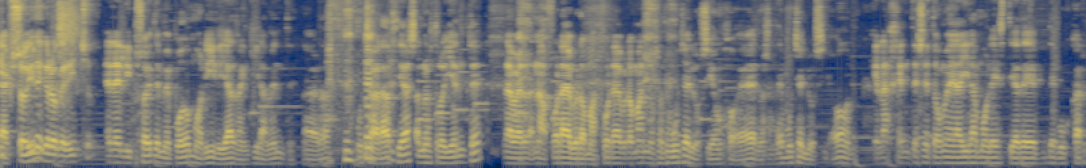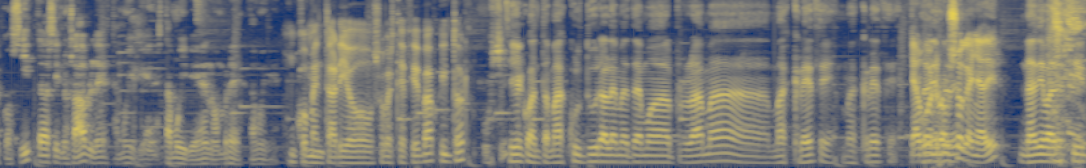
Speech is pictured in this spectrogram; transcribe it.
elipsoide, creo que he dicho. El elipsoide me puedo morir ya tranquilamente, la verdad. Muchas gracias a nuestro oyente. La verdad, no, fuera de broma, fuera de broma, nos hace mucha ilusión, joder, nos hace mucha ilusión. Que la gente se tome ahí la molestia de, de buscar cositas y nos hable. Está muy bien, está muy bien, hombre, está muy bien. Un comentario sobre este feedback, Víctor. Sí, que cuanta más cultura le metemos al programa, más crece, más crece. ¿Y algo en ruso que añadir? Nadie va a decir,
